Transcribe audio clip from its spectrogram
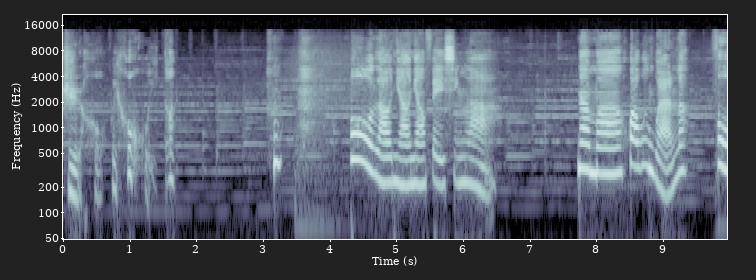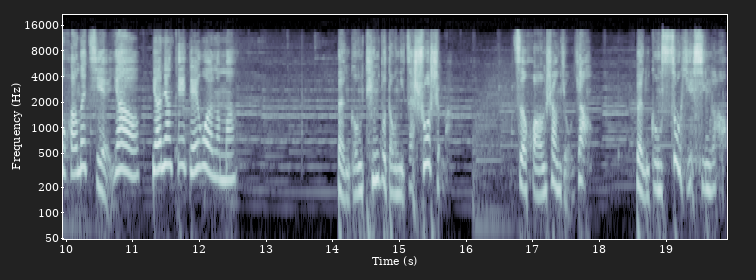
日后会后悔的。哼，不劳娘娘费心啦。那么话问完了，父皇的解药，娘娘可以给我了吗？本宫听不懂你在说什么。自皇上有药，本宫夙夜辛劳。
